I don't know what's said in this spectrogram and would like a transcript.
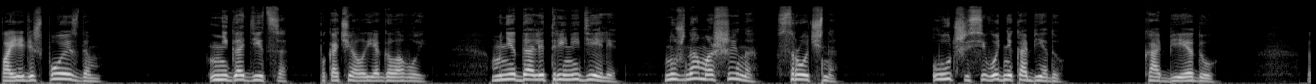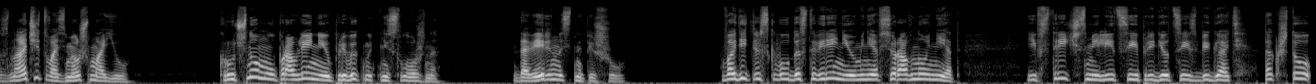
Поедешь поездом?» «Не годится», — покачала я головой. «Мне дали три недели. Нужна машина. Срочно. Лучше сегодня к обеду». «К обеду?» «Значит, возьмешь мою. К ручному управлению привыкнуть несложно. Доверенность напишу. Водительского удостоверения у меня все равно нет, и встреч с милицией придется избегать, так что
